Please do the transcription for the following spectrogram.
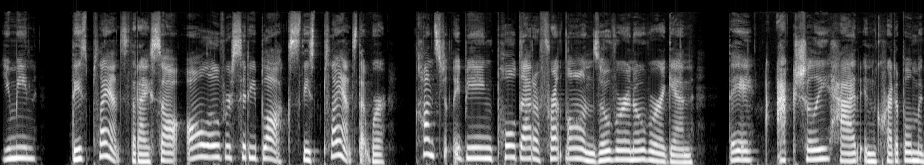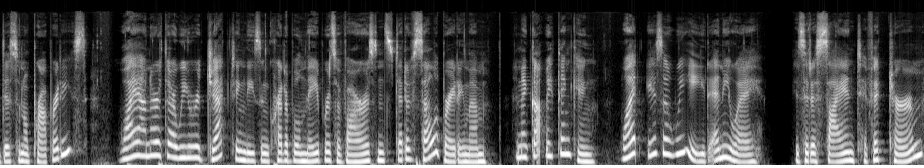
You mean these plants that I saw all over city blocks, these plants that were constantly being pulled out of front lawns over and over again, they actually had incredible medicinal properties? Why on earth are we rejecting these incredible neighbors of ours instead of celebrating them? And it got me thinking what is a weed anyway? Is it a scientific term?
